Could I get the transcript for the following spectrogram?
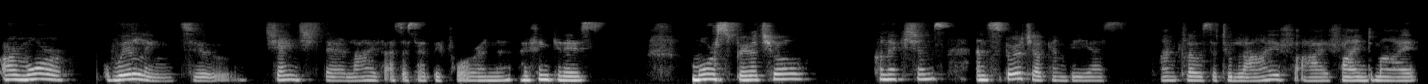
are more willing to change their life, as I said before. And I think it is more spiritual connections and spiritual can be as I'm closer to life. I find my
